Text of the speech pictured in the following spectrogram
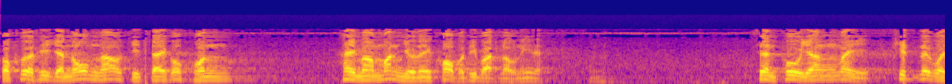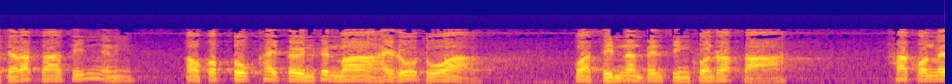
ก็เพื่อที่จะโน้มน้าวจิตใจของคนให้มามั่นอยู่ในข้อปฏิบัติเหล่านี้แหละ เช่นผู้ยังไม่คิดนึกว่าจะรักษาศีลอย่างนี้ เอาก็ปลุกให้ตื่นขึ้นมา ให้รู้ตัวว่าศีลนั่นเป็นสิ่งควรรักษา ถ้าคนไม่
